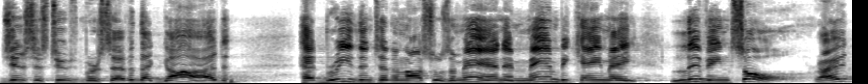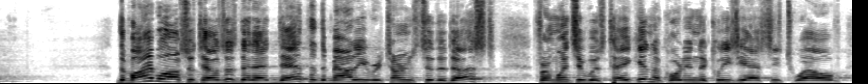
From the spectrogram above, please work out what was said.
Genesis 2, verse 7, that God had breathed into the nostrils of man, and man became a living soul, right? The Bible also tells us that at death, the body returns to the dust, from whence it was taken, according to Ecclesiastes 12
